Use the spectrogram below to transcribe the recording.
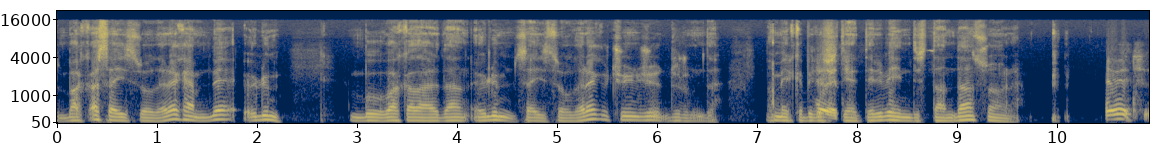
vaka sayısı olarak hem de ölüm bu vakalardan ölüm sayısı olarak üçüncü durumda. Amerika Birleşik evet. Devletleri ve Hindistan'dan sonra. Evet, e,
